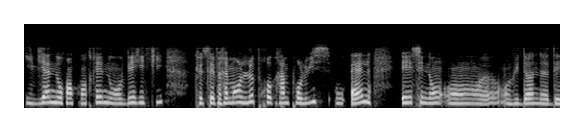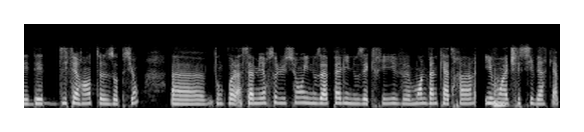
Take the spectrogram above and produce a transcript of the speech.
Ils viennent nous rencontrer. Nous, on vérifie que c'est vraiment le programme pour lui ou elle. Et sinon, on, euh, on lui donne des, des différentes options. Euh, donc voilà, c'est la meilleure solution. Ils nous appellent, ils nous écrivent. Moins de 24 heures, ils vont mmh. être chez Cybercap.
